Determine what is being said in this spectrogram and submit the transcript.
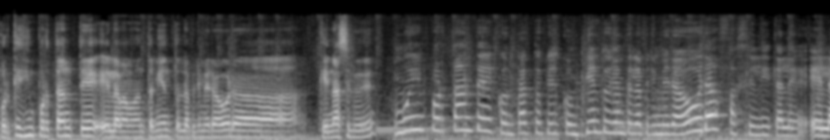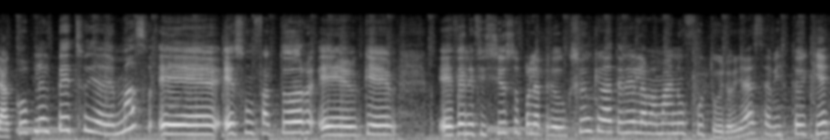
¿Por qué es importante el amamantamiento en la primera hora que nace el bebé? Muy importante el contacto piel con piel durante la primera hora, facilita el acople al pecho y además es un factor que es beneficioso por la producción que va a tener la mamá en un futuro. Ya se ha visto que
